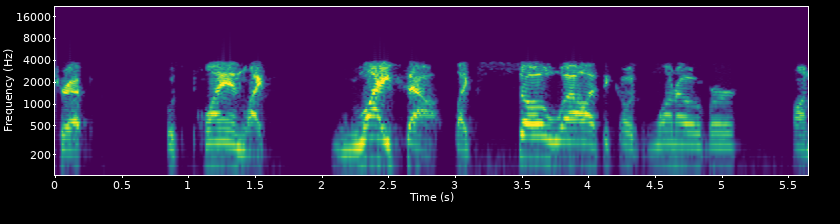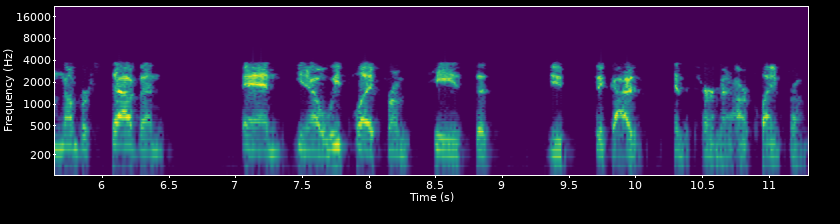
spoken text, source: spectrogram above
trip was playing like lights out, like so well. I think I was one over on number seven, and you know we play from tees that you the guys in the tournament aren't playing from.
